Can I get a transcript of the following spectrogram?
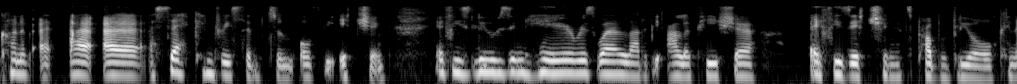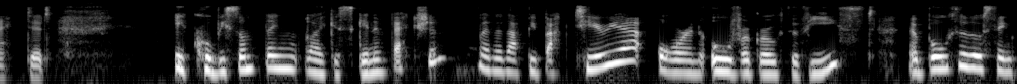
kind of a, a, a secondary symptom of the itching. If he's losing hair as well, that'd be alopecia. If he's itching, it's probably all connected. It could be something like a skin infection whether that be bacteria or an overgrowth of yeast. Now, both of those things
